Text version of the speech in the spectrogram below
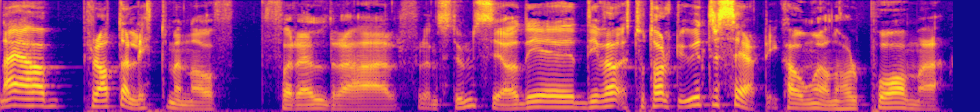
Nei, jeg har prata litt med noen foreldre her for en stund siden, de, de var totalt uinteressert i hva ungene holdt på med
